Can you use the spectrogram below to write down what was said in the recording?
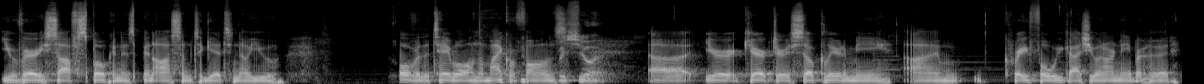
You're very soft spoken. It's been awesome to get to know you over the table on the microphones. For sure. Uh, your character is so clear to me. I'm grateful we got you in our neighborhood.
